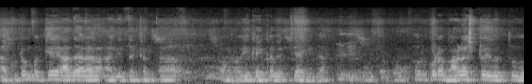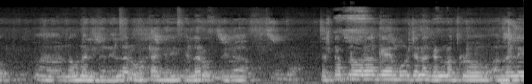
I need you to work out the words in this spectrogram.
ಆ ಕುಟುಂಬಕ್ಕೆ ಆಧಾರ ಆಗಿರ್ತಕ್ಕಂಥ ಅವರು ಏಕೈಕ ವ್ಯಕ್ತಿಯಾಗಿದ್ದ ಅವರು ಕೂಡ ಭಾಳಷ್ಟು ಇವತ್ತು ನೋವಿನಲ್ಲಿದ್ದಾರೆ. ಎಲ್ಲರೂ ಒಟ್ಟಾಗಿ ಎಲ್ಲರೂ ಈಗ ಕೃಷ್ಣಪ್ಪನವರಿಗೆ ಮೂರು ಜನ ಗಂಡು ಮಕ್ಕಳು ಅದರಲ್ಲಿ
